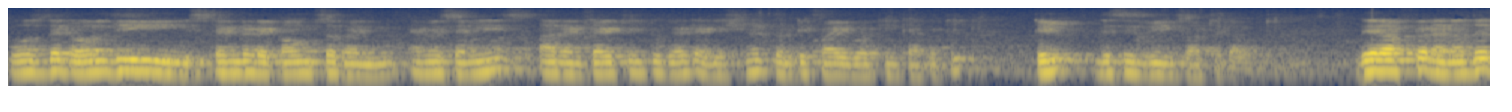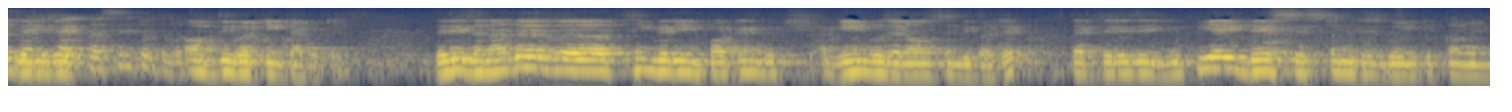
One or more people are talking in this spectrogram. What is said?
was that all the standard accounts of MSMEs are entitled to get additional 25 working capital till this is being sorted out. Thereafter, another there is a- 25% of the working of the working capital. There is another uh, thing very important which again was announced in the budget that there is a UPI based system which is going to come in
